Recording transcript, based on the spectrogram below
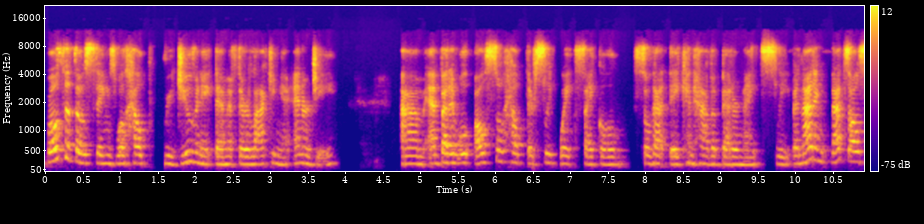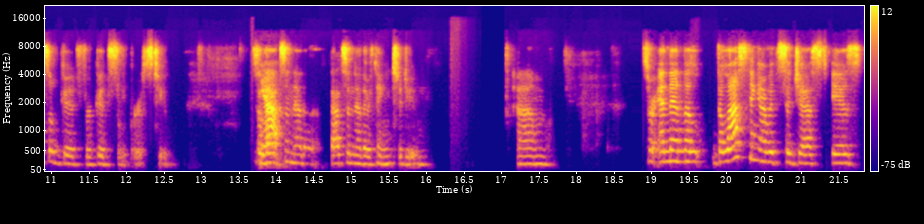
Both of those things will help rejuvenate them if they're lacking in energy. Um, and but it will also help their sleep wake cycle so that they can have a better night's sleep. And that that's also good for good sleepers too. So Yeah. that's another that's another thing to do. Um, so and then the the last thing I would suggest is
